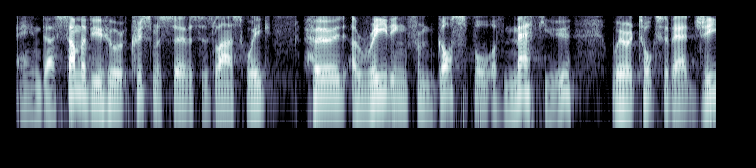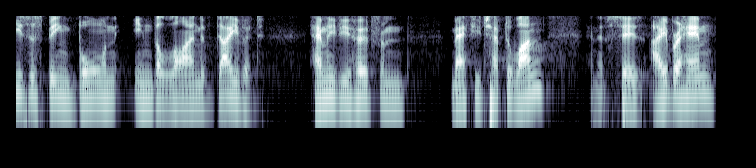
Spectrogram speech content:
And uh, some of you who were at Christmas services last week heard a reading from Gospel of Matthew where it talks about Jesus being born in the line of David. How many of you heard from Matthew chapter 1? And it says, Abraham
